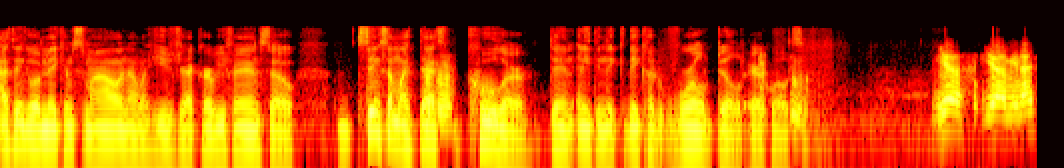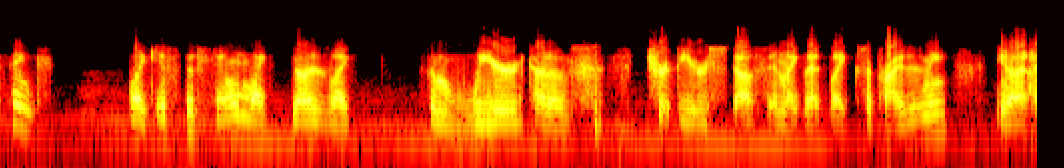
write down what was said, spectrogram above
I think it would make him smile. And I'm a huge Jack Kirby fan, so seeing something like that's Mhm. cooler than anything they, they could world build. Air quotes. Yeah, yeah. I mean, I think like if the film like does like some weird kind of trippier stuff and like that like surprises me, you know, I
